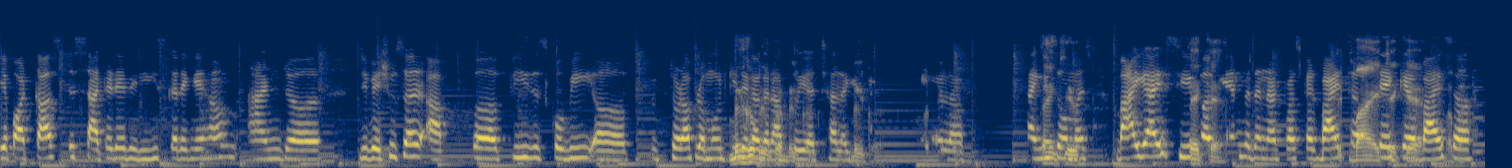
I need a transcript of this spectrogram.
ये पॉडकास्ट इस सैटरडे रिलीज़ करेंगे हम. एंड जीवेशु सर आप प्लीज़ इसको भी थोड़ा प्रमोट कीजिएगा अगर आपको ये अच्छा लगे। Thank you so much bye guys see you again with another podcast bye sir take care bye sir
